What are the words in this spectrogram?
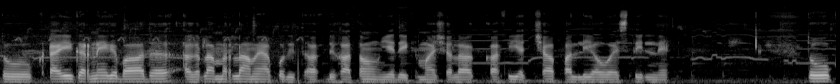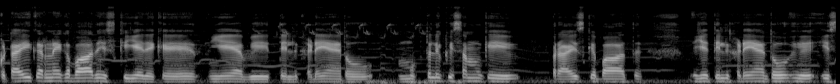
تو کٹائی کرنے کے بعد اگلا مرلہ میں آپ کو دکھاتا ہوں۔ یہ دیکھیں ماشاءاللہ کافی اچھا پھل لیا ہوا ہے اس تل نے۔ تو کٹائی کرنے کے بعد اس کی یہ دیکھیں، یہ ابھی تل کھڑے ہیں۔ تو مختلف قسم کی پرائز کے بعد یہ تل کھڑے ہیں۔ تو اس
